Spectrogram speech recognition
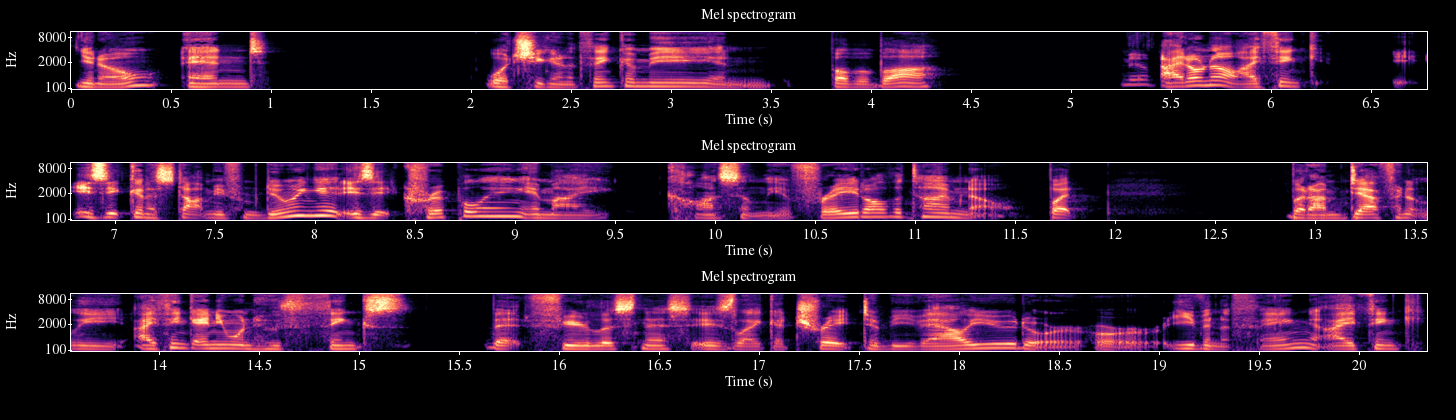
you know, and what's she gonna think of me and blah blah blah. Yep. I don't know. I think is it gonna stop me from doing it? Is it crippling? Am I constantly afraid all the time? No, but but I'm definitely. I think anyone who thinks that fearlessness is like a trait to be valued or or even a thing, I think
